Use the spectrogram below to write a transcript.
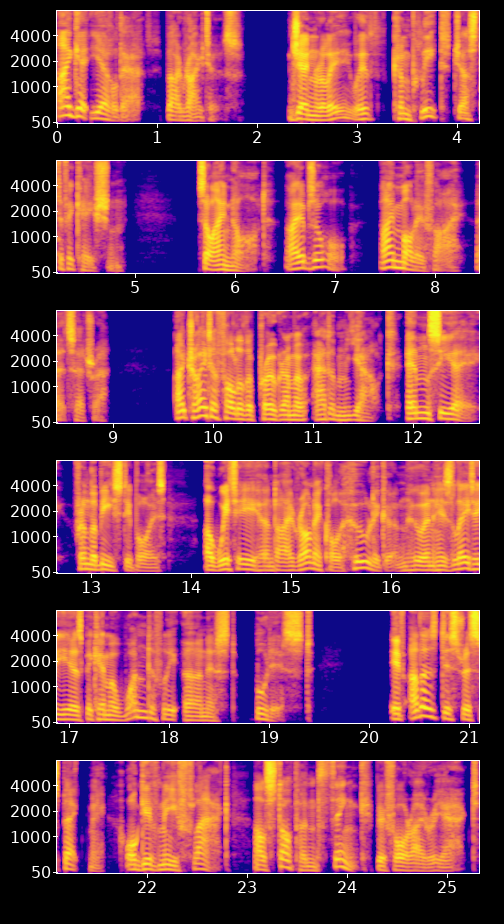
I get yelled at by writers, generally with complete justification. So I nod, I absorb, I mollify, etc. I try to follow the program of Adam Yauch, MCA, from the Beastie Boys, a witty and ironical hooligan who in his later years became a wonderfully earnest Buddhist. If others disrespect me or give me flack, I'll stop and think before I react.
